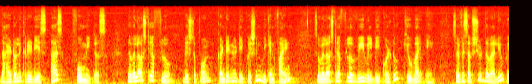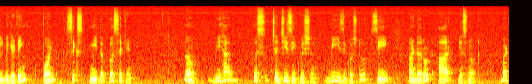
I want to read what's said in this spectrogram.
the hydraulic radius as 4 meters. The velocity of flow based upon continuity equation we can find. So velocity of flow V will be equal to Q by A. So if we substitute the value we will be getting 0.6 meter per second. Now we have this Chezy's equation V is equals to C under root R S naught. But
